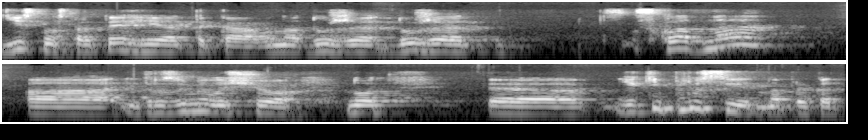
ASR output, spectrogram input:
дійсно стратегія така, вона дуже дуже складна. А, і зрозуміло, що ну от які плюси, наприклад,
